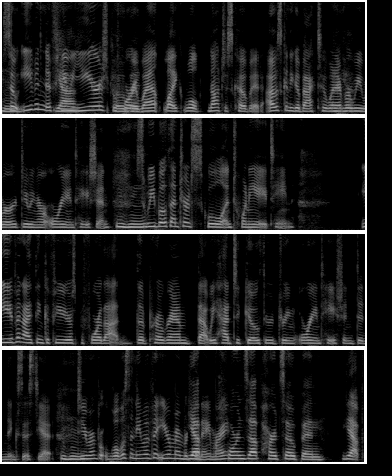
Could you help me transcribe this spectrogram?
So Mhm. even a few Yeah. years before we went, like, well, not just COVID. I was going to go back to whenever yeah. we were doing our orientation. So Mhm. we both entered school in 2018. Even I think a few years before that, the program that we had to go through during orientation didn't exist yet. Mhm. Do you remember what was the name of it? You remembered Yep, the name, right? horns up, hearts open. Yep.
